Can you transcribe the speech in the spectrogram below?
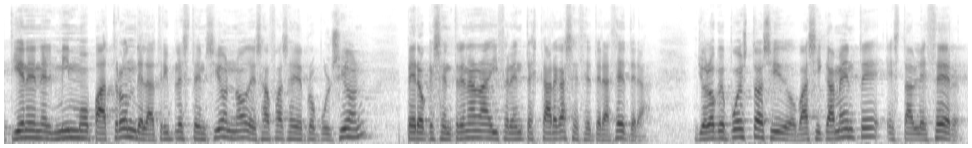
tienen el mismo patrón de la triple extensión, ¿no? de esa fase de propulsión, pero que se entrenan a diferentes cargas, etcétera, etcétera. Yo lo que he puesto ha sido básicamente establecer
